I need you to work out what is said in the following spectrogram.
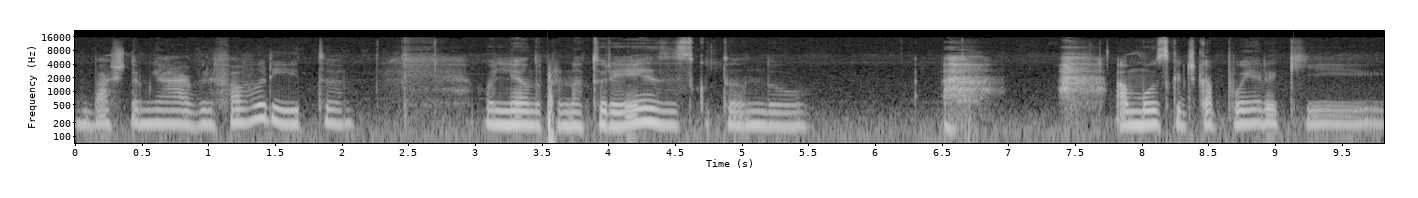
embaixo da minha árvore favorita, olhando para a natureza, escutando a música de capoeira que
